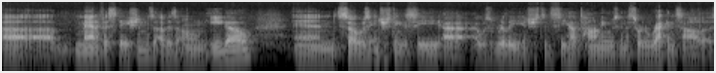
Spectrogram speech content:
uh, manifestations of his own ego. And so it was interesting to see uh, i was really interested to see how tommy was going to sort of reconcile those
